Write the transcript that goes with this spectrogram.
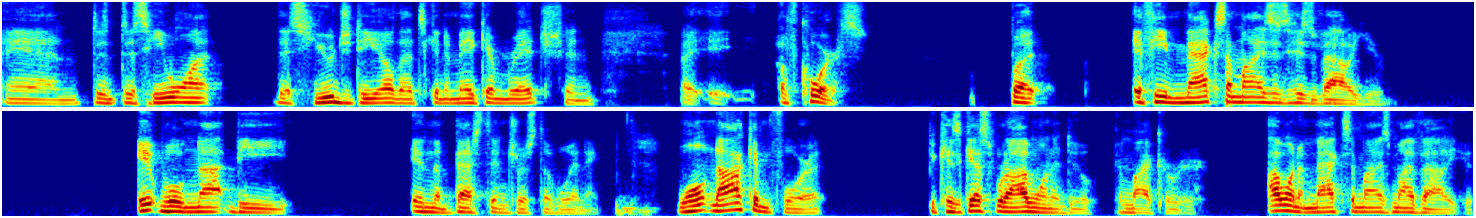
And does, does he want this huge deal that's going to make him rich? And uh, of course, but if he maximizes his value, it will not be in the best interest of winning. Won't knock him for it because guess what I want to do in my career? I want to maximize my value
